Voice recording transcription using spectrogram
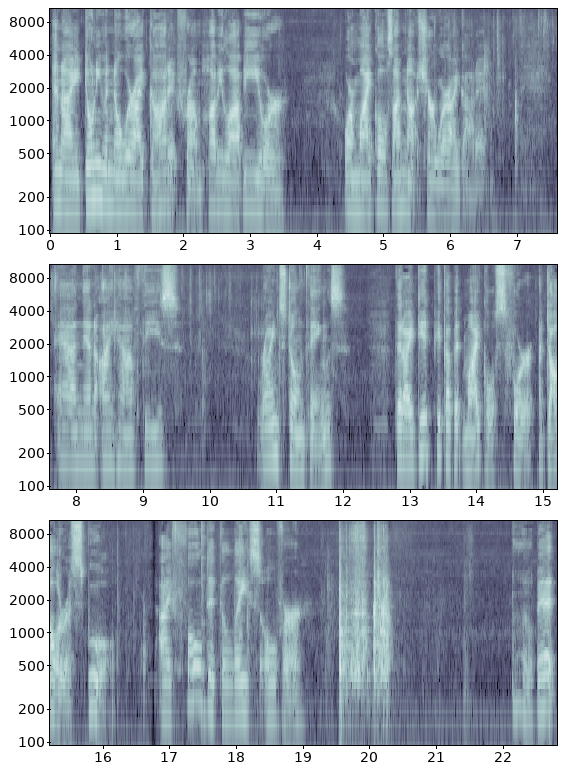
And I don't even know where I got it from. Hobby Lobby or, or Michael's. I'm not sure where I got it. And then I have these rhinestone things that I did pick up at Michael's for a dollar a spool. I folded the lace over a little bit.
